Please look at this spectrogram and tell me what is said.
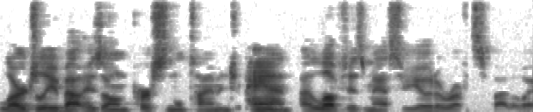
largely about his own personal time in Japan, I loved his Master Yoda reference, by the way.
